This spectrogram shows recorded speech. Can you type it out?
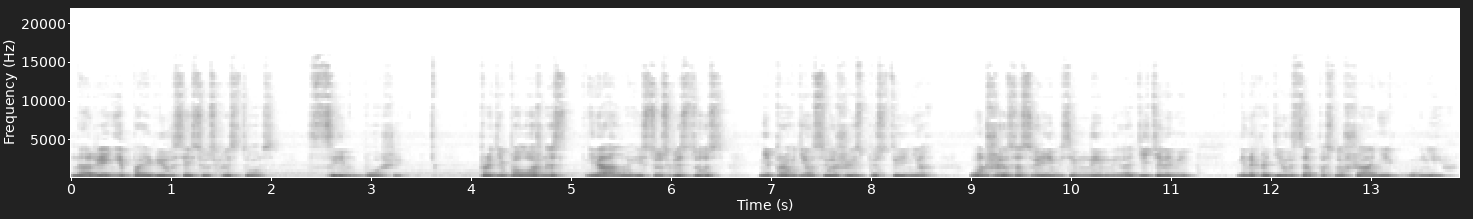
на арене появился Иисус Христос, Сын Божий. Противоположность Иоанну Иисус Христос не проводил свою жизнь в пустынях, он жил со своими земными родителями и находился в послушании у них.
